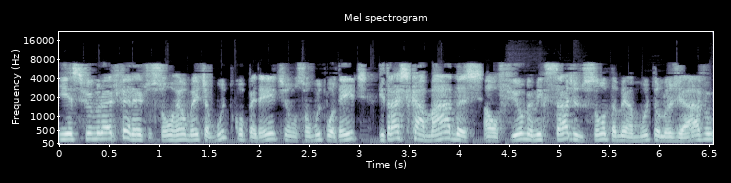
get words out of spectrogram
e esse filme não é diferente. O som realmente é muito competente, é um som muito potente, que traz camadas ao filme. A mixagem do som também é muito elogiável.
